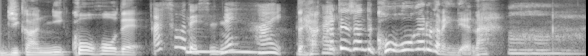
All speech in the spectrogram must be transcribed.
時間に広報で。あそうですね。うん。はい。で百貨店さんって広報があるからいいんだよな、あ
